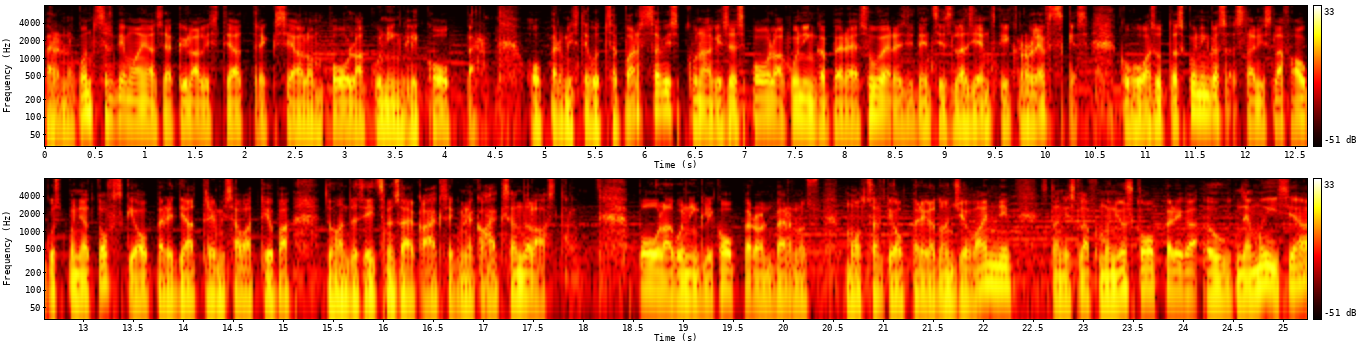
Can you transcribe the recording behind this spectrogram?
Pärnu kontserdimajas ja külalisteatriks seal on Poola kuninglik ooper. ooper, mis tegutseb Varssavis, kunagises Poola kuningapere suveresidentsis Lasjenski Krolevskes, kuhu asutas kuningas Stanislav August Poniatovski ooperiteatri, mis avati juba tuhande seitsmesaja kaheksakümne kaheksandal aastal. Poola kuninglik ooper on Pärnus Mozarti ooper ooperiga Don Giovanni, Stanislav Monjuško ooperiga Õudne mõis ja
